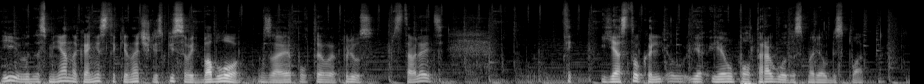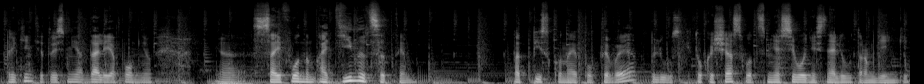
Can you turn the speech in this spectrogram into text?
И с меня наконец-таки начали списывать бабло за Apple TV+. Представляете? Я столько... Я, я его полтора года смотрел бесплатно. Прикиньте, то есть мне дали, я помню, э, с iPhone 11 подписку на Apple TV плюс, и только сейчас вот с меня сегодня сняли утром деньги.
